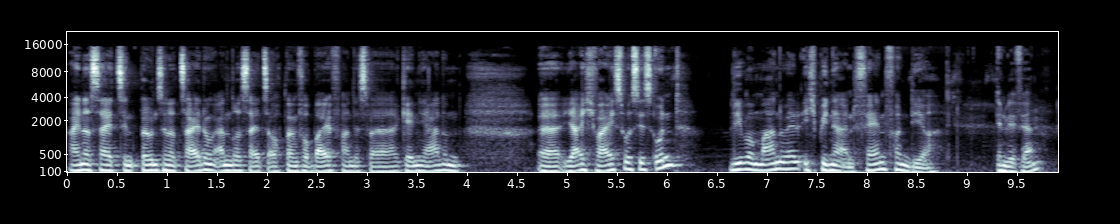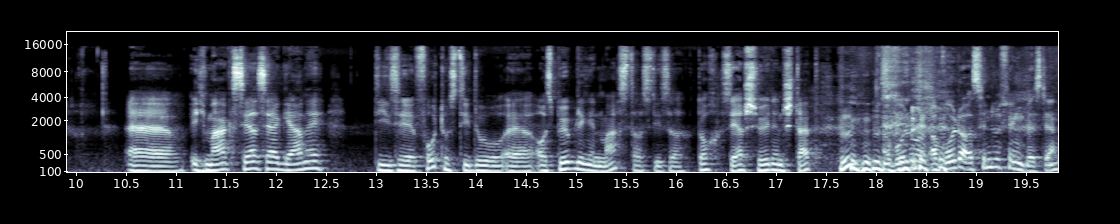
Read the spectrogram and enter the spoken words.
Einerseits sind bei uns in der Zeitung, andererseits auch beim Vorbeifahren. Das war genial. Und äh, ja, ich weiß, wo es ist. Und, lieber Manuel, ich bin ja ein Fan von dir. Inwiefern? Äh, ich mag sehr, sehr gerne diese Fotos, die du äh, aus Böblingen machst, aus dieser doch sehr schönen Stadt. Obwohl du, obwohl du aus Sindelfingen bist, ja?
